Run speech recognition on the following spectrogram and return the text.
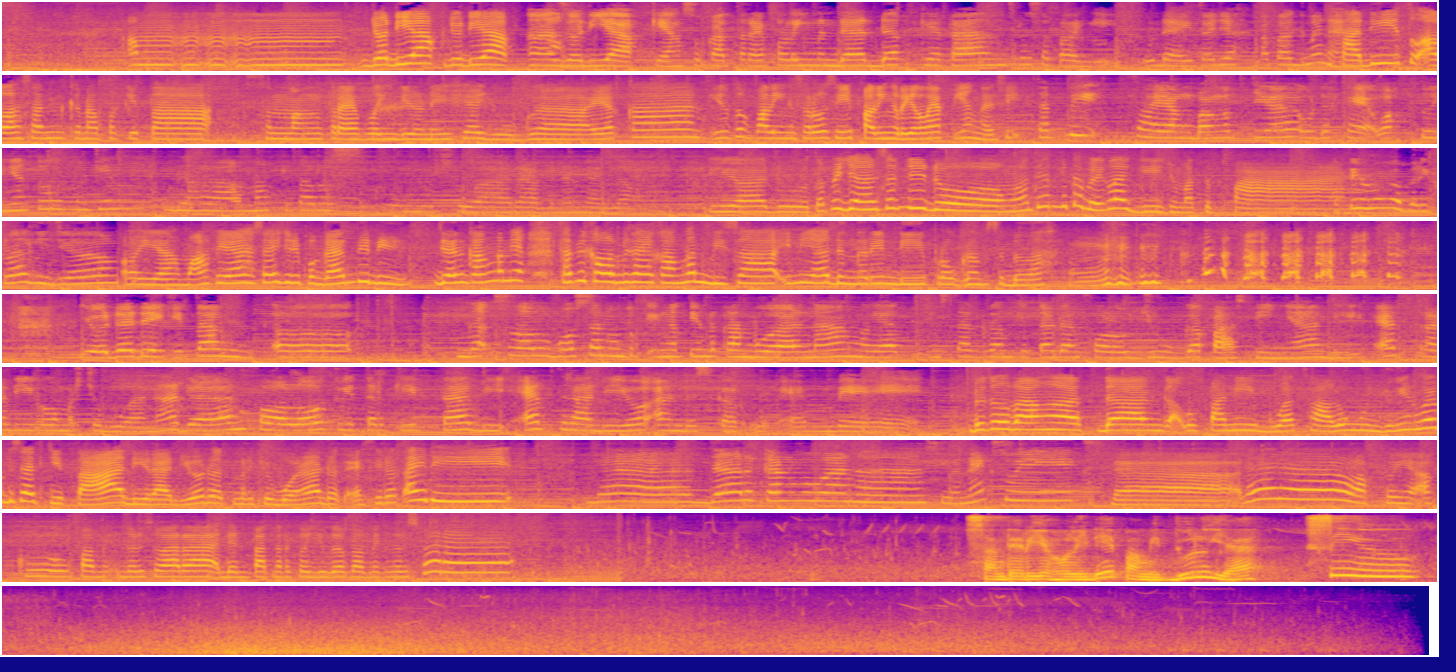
Em, em, em, em, zodiak, zodiak. Eh, zodiak yang suka traveling mendadak ya kan? Terus apa lagi? Udah itu aja. Apa gimana? Tadi itu alasan kenapa kita senang traveling di Indonesia juga ya kan itu paling seru sih paling relate ya nggak sih Tapi sayang banget ya, udah kayak waktunya tuh mungkin udah lama kita harus undur suara, bener nggak? Iya, aduh. Tapi jangan sedih dong. Nanti kan kita balik lagi Jumat depan. Tapi lu nggak balik lagi, Jeng. Oh iya, maaf ya, saya jadi pengganti nih. Jangan kangen ya. Tapi kalau misalnya kangen bisa ini ya dengerin di program sebelah. Yaudah deh, kita nggak selalu bosan untuk ingetin rekan buana ngeliat Instagram kita dan follow juga pastinya di @radiomercubuana dan follow Twitter kita di @radio_umb. Betul banget. Dan gak lupa nih buat selalu ngunjungin website kita di radio.mercubuana.si.id. Dadah rekan buana, see you next week. Dah, dadah. Waktunya aku pamit undur suara dan partnerku juga pamit undur suara. Santeria Holiday pamit dulu ya. See you.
